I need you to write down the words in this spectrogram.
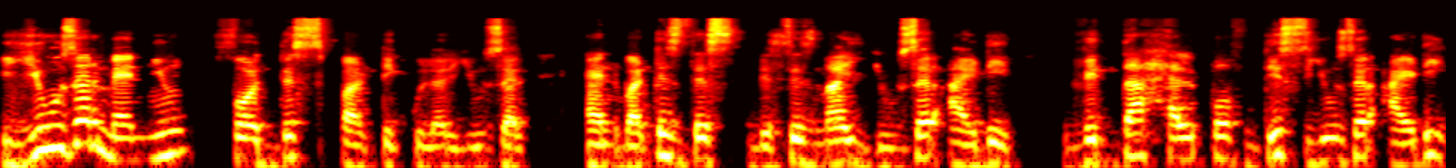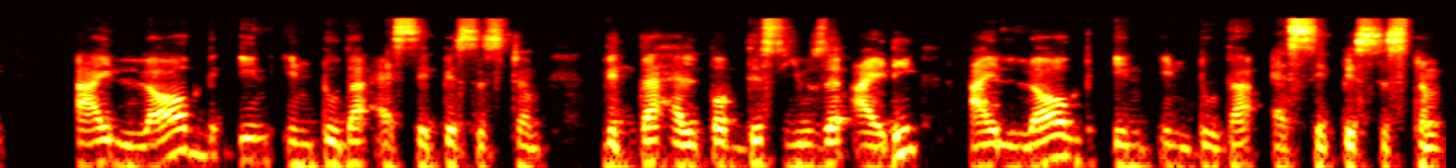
User Menu for this particular user. And what is this? This is my user ID. With the help of this user ID, I logged in into the SAP system with the help of this user ID, I logged in into the SAP system.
